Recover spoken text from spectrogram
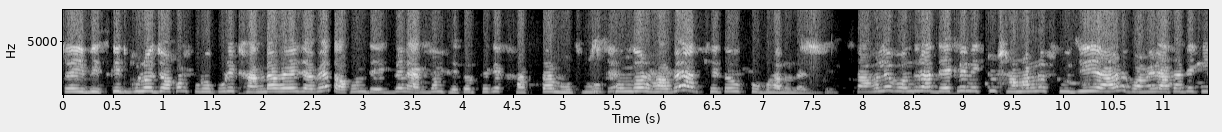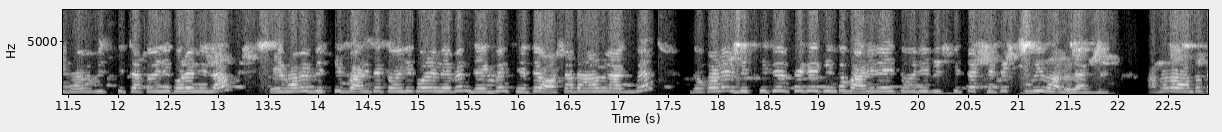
তো এই বিস্কিটগুলো যখন পুরোপুরি ঠান্ডা হয়ে যাবে তখন দেখবেন একদম ভেতর থেকে খাস্তা মুচমুচে সুন্দর হবে আর খেতেও খুব ভালো লাগবে। তাহলে বন্ধুরা দেখলেন একটু সামান্য সুজি আর গমের আটাতে কীভাবে বিস্কিটটা তৈরি করে নিলাম। এভাবে বিস্কিট বাড়িতে তৈরি করে নেবেন দেখবেন খেতে অসাধারণ লাগবে। দোকানের বিস্কিটের থেকে কিন্তু বাড়ির এই তৈরি বিস্কিটটা খেতে খুবই ভালো লাগবে। আপনারা অন্তত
